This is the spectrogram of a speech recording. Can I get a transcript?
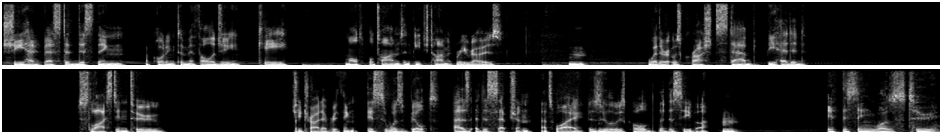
she had bested this thing, according to mythology, key multiple times, and each time it re rose. Hmm. Whether it was crushed, stabbed, beheaded, sliced into. She tried everything. This was built as a deception. That's why Azulu is called the deceiver. Hmm. If this thing was to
